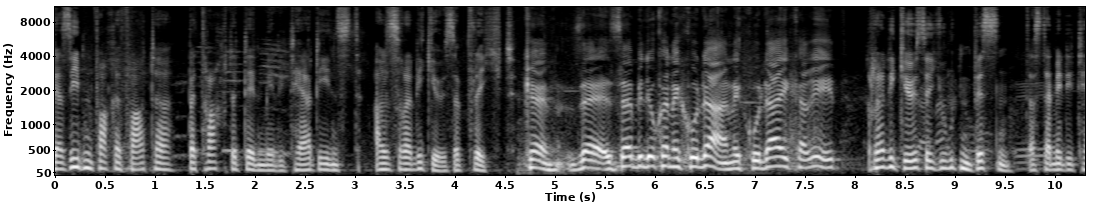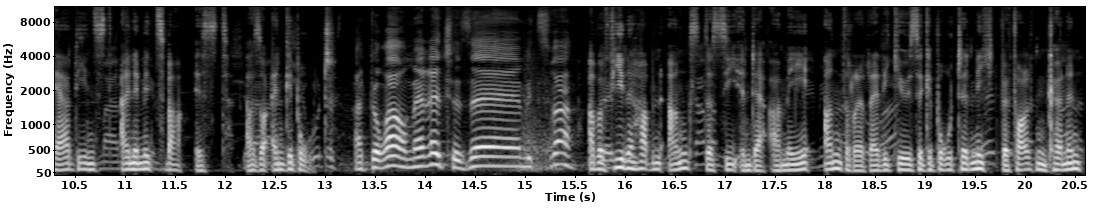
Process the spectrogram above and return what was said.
Der siebenfache Vater betrachtet den Militärdienst als religiöse Pflicht. Religiöse Juden wissen, dass der Militärdienst eine Mitzwa ist, also ein Gebot. Aber viele haben Angst, dass sie in der Armee andere religiöse Gebote nicht befolgen können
